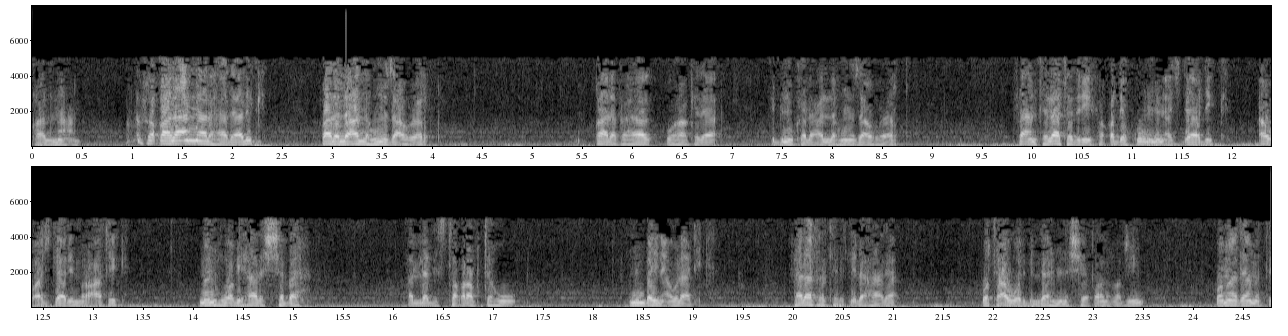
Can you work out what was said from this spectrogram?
قال نعم. فقال أن لها ذلك. قال لعله نزعه عرق. قال فها وهكذا ابنك لعله نزعه عرق. فأنت لا تدري فقد يكون من أجدادك أو أجداد امرأتك من هو بهذا الشبه الذي استغربته من بين أولادك. فلا تلتفت إلى هذا وتعوذ بالله من الشيطان الرجيم. وما دامت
